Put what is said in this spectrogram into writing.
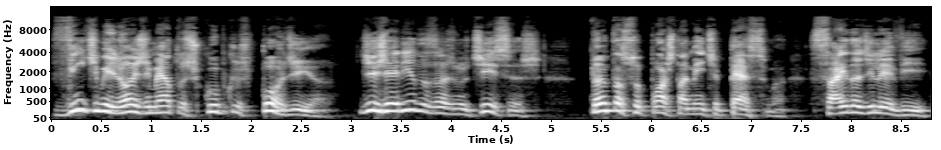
20 milhões de metros cúbicos por dia. Digeridas as notícias, tanto a supostamente péssima saída de Levi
